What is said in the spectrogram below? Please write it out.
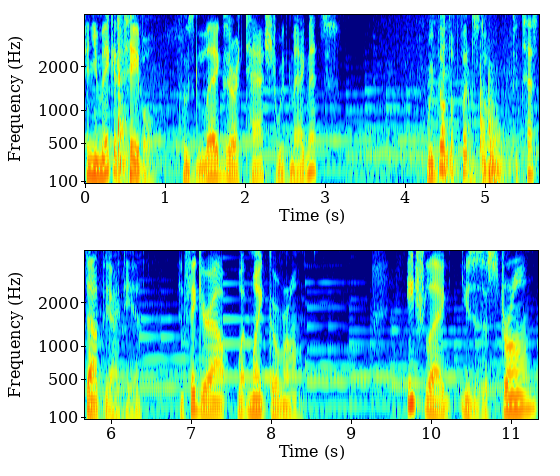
Can you make a table whose legs are attached with magnets? We built a footstool to test out the idea and figure out what might go wrong. Each leg uses a strong,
